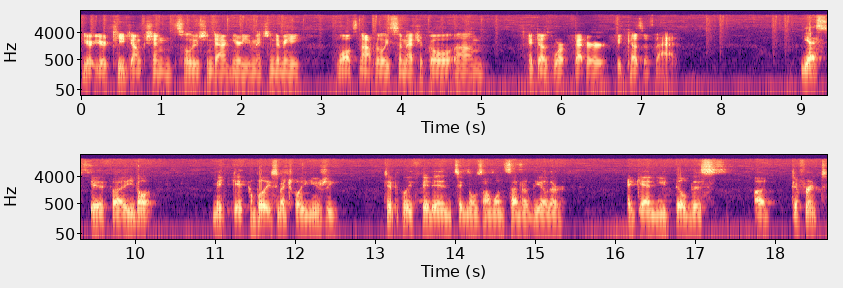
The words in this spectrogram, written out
your your T junction solution down here, you mentioned to me, while it's not really symmetrical, um, it does work better because of that. yes, if uh, you don't make it completely symmetrical, you usually typically fit in signals on one side or the other. Again, you'd build this uh, different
